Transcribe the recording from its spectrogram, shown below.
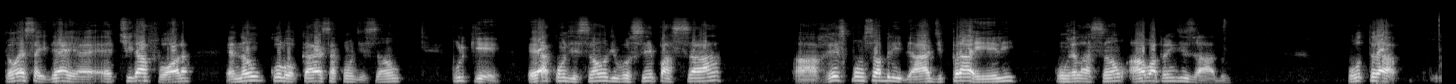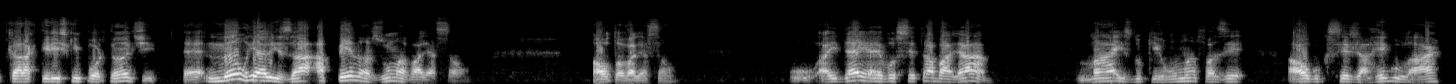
Então essa ideia é tirar fora, é não colocar essa condição, porque é a condição de você passar a responsabilidade para ele com relação ao aprendizado. Outra característica importante é não realizar apenas uma avaliação autoavaliação. A ideia é você trabalhar mais do que uma, fazer algo que seja regular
